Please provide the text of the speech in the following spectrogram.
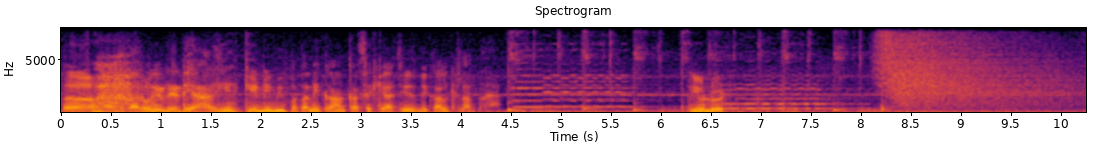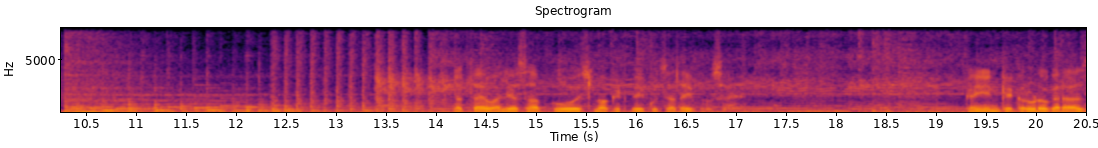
फॉरगेट इट यार ये केडी भी पता नहीं कहाँ कहाँ से क्या चीज़ निकाल खिलाता है। यू डू इट लगता है वालिया साहब को इस लॉकेट पे कुछ ज़्यादा ही भरोसा है। कहीं इनके करोड़ों का राज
